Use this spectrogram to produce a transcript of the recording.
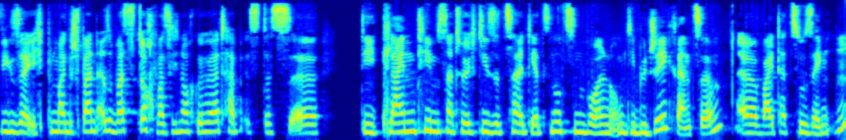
wie gesagt, ich bin mal gespannt. Also was doch, was ich noch gehört habe, ist, dass äh, die kleinen Teams natürlich diese Zeit jetzt nutzen wollen, um die Budgetgrenze äh, weiter zu senken.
